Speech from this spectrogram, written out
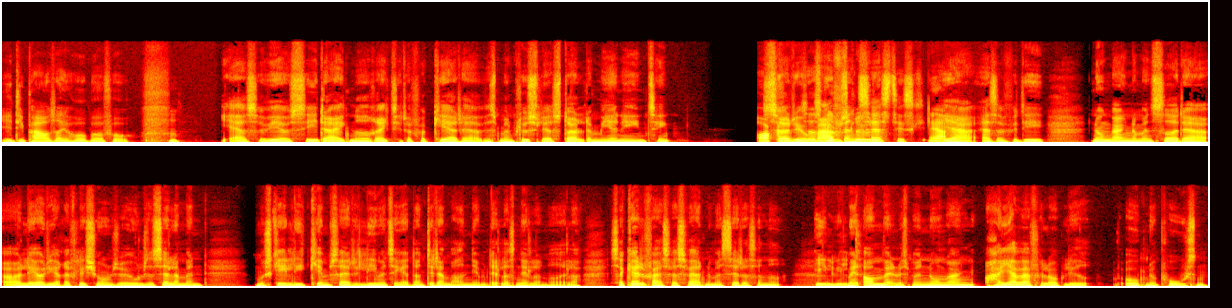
i de pauser, jeg håber at få. ja, så vil jeg jo sige, at der er ikke noget rigtigt og forkert her, hvis man pludselig er stolt af mere end én ting. Og så er det jo så bare fantastisk. Ja. ja, altså fordi nogle gange, når man sidder der og laver de her refleksionsøvelser, selvom man måske lige kæmper sig af det lige, man tænker, at det er meget nemt, eller sådan eller noget, eller, så kan det faktisk være svært, når man sætter sig ned. Helt vildt. Men omvendt, hvis man nogle gange, har jeg i hvert fald oplevet, åbner posen,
